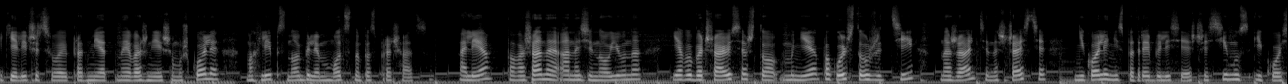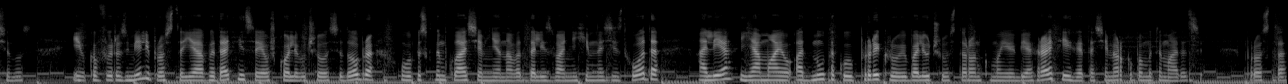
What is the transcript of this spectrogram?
якія лічаць свой прадмет найважнейшым у школе маглі б з нобелем моцна паспрачацца але паважаная Анна зіноўюна я выбачаюся што мне пакуль што ў жыцці на жаль ці на шчасце ніколі не спатрэбіліся яшчэ сінус і косінус і каб вы разумелі просто я выдатніца я ў школе вучылася добра у выпускным класе мне нават далі званне гімназіст года. Але я маю одну такую прыкрую балючую старонку маёй біяграфіі гэта сямёрка па матэматыцы просто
